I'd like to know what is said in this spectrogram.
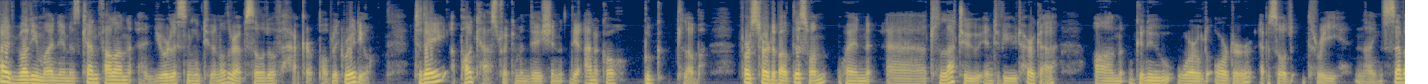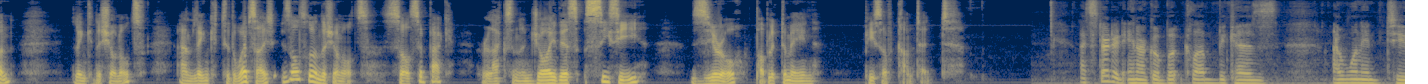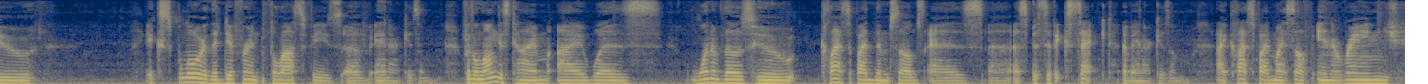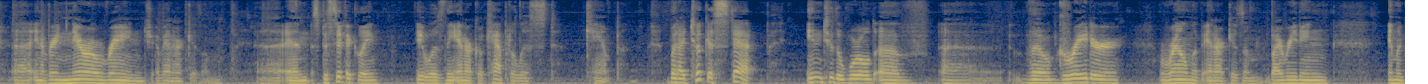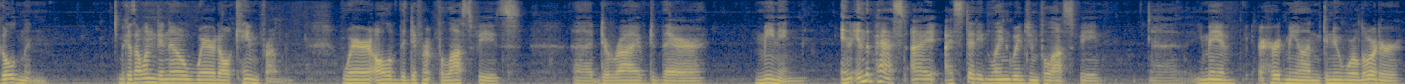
Hi, everybody. My name is Ken Fallon, and you're listening to another episode of Hacker Public Radio. Today, a podcast recommendation the Anarcho Book Club. First heard about this one when uh, Klaatu interviewed Herag on GNU World Order, episode 397. Link in the show notes, and link to the website is also in the show notes. So sit back, relax, and enjoy this CC zero public domain piece of content. I started Anarcho Book Club because I wanted to explore the different philosophies of anarchism. For the longest time, I was one of those who classified themselves as uh, a specific sect of anarchism. I classified myself in a range, uh, in a very narrow range of anarchism. Uh, and specifically, it was the anarcho capitalist camp but I took a step into the world of uh, the greater realm of anarchism by reading Emma Goldman because I wanted to know where it all came from, where all of the different philosophies uh, derived their meaning. And in the past, I, I studied language and philosophy. Uh, you may have heard me on GNU World Order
